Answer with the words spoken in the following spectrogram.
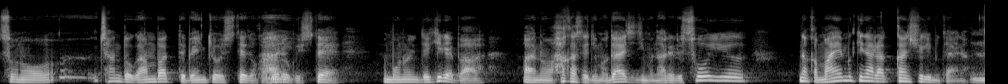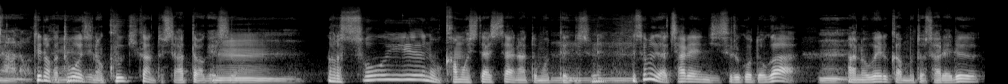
そのちゃんと頑張って勉強してとか努力してものにできればあの博士にも大臣にもなれるそういうなんか前向きな楽観主義みたいななるほど、ね、っていうのが当時の空気感としてあったわけですよ。だからそういうのを醸し出したいなと思ってるんですね。そういう意味ではチャレンジすることが、あのウェルカムとされる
